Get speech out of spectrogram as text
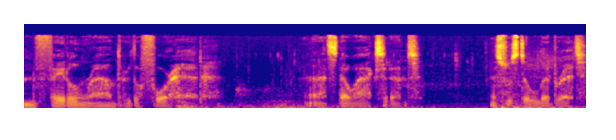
One fatal round through the forehead. That's no accident. This was deliberate.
